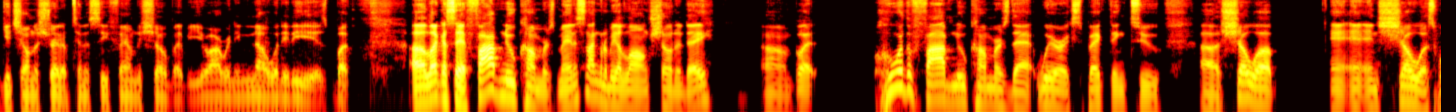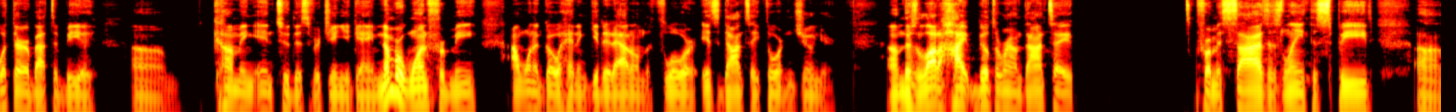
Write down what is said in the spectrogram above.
get you on the Straight Up Tennessee Family Show, baby. You already know what it is. But uh, like I said, five newcomers, man. It's not going to be a long show today. Um, but who are the five newcomers that we're expecting to uh, show up and, and, show us what they're about to be um, coming into this Virginia game? Number one for me, I want to go ahead and get it out on the floor. It's Dont'e Thornton Jr. Um, there's a lot of hype built around Dont'e from his size, his length, his speed. Uh,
